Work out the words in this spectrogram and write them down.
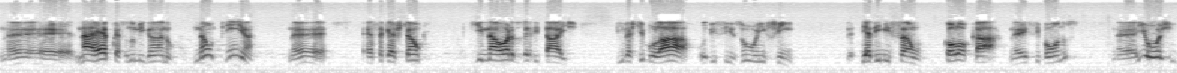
Né? Na época, se não me engano, não tinha né, essa questão que na hora dos editais de vestibular ou de SISU, enfim, de admissão, colocar né, esse bônus. Né? E hoje,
